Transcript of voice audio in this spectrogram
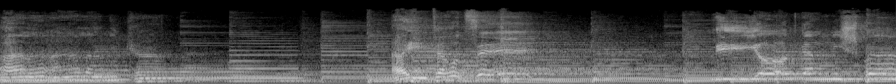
הלאה הלאה מכאן. היית רוצה להיות גם נשבע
